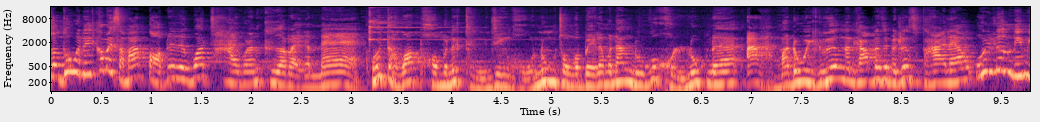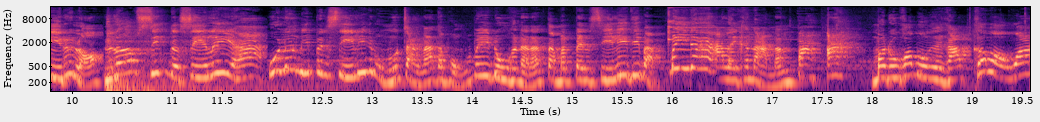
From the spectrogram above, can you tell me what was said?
จนทุกวันนี้ก็ไม่สามารถตอบได้เลยว่าชายคนนั้นคืออะไรกันแน่โอ้ยแต่ว่าพอมานึกถึงจริงโหนุ่งจงกระเบนแล้วมานั่งดูก็ขนลุกนะฮะ อะ มาดูอีกเรื่องกันครับ น่าจะเป็นเรื่องสุดท้ายแล้ว อุ้ยเรื่องนี้มีด้วยเหรอ Love Sick the Series ฮะอุ้ยเรื่องนี้เป็นซีรีส์ที่ผมรู้จักนะ แต่ผมก็ไม่ได้ดูขนาดนั้น แต่มันเป็นซีรีส์ที่แบบไม่น่าอะไรขนาดนั้นปะอะ มาดูข้อมูลกันครับเขาบอกว่า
